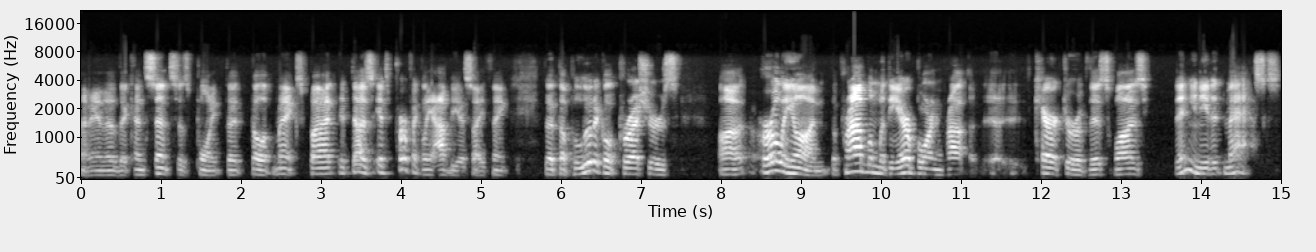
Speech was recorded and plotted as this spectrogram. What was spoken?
I mean, the, the, consensus point that Phillip makes, but it does, it's perfectly obvious, I think, that the political pressures uh, early on, the problem with the airborne pro- uh, character of this was then you needed masks.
